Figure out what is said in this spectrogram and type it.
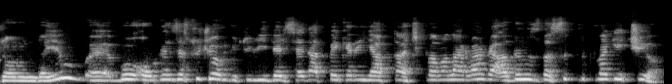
zorundayım. E, bu organize suç örgütü lideri Sedat Peker'in yaptığı açıklamalar var ve adınız da sıklıkla geçiyor.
